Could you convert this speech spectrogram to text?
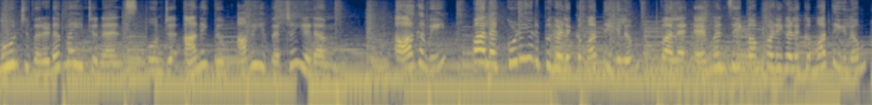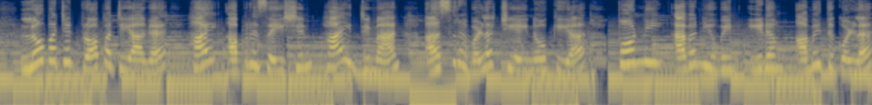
மூன்று வருட மெயின்டெனன்ஸ் போன்ற அனைத்தும் அமைய பெற்ற இடம். ஆகவே பல குடியிருப்புகளுக்கு மத்தியிலும் பல எம்என்சி கம்பெனிகளுக்கு மத்தியிலும் லோ பட்ஜெட் ப்ராப்பர்ட்டியாக ஹை அப்ரிசியேஷன் ஹை டிமாண்ட் அசுர வளர்ச்சியை நோக்கிய பொன்னி அவென்யூவின் இடம் அமைத்துக் கொள்ள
